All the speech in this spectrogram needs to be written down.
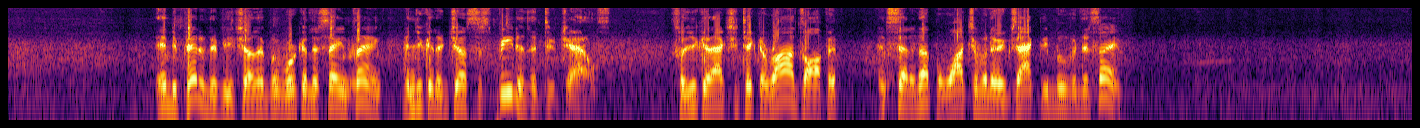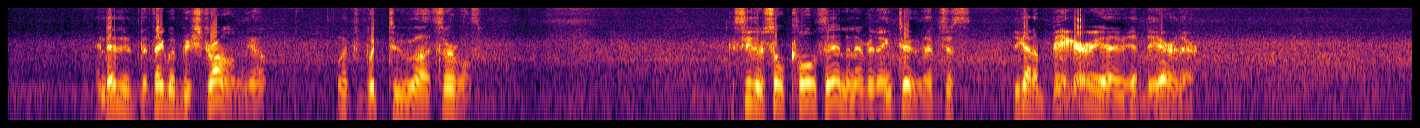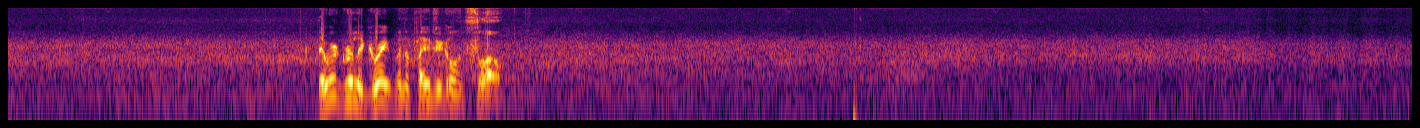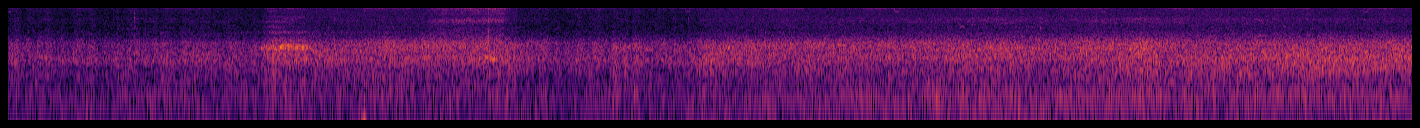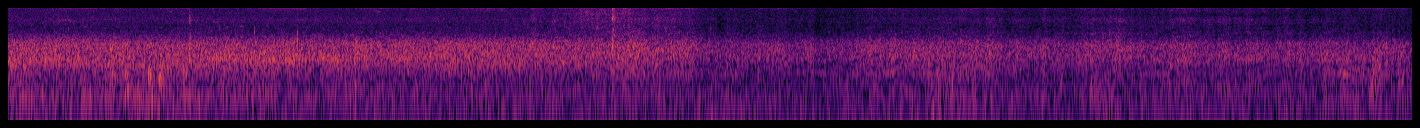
independent of each other, but working the same thing, and you could adjust the speed of the two channels. So you could actually take the rods off it and set it up and watch them when they're exactly moving the same. And then the thing would be strong, you know, with with two uh, servos. You see, they're so close in and everything too. That's just you got a big area hitting the air there. They work really great when the planes are going slow.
